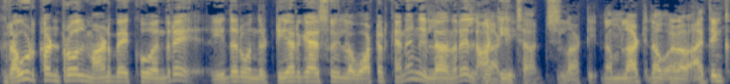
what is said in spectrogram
ಕ್ರೌಡ್ ಕಂಟ್ರೋಲ್ ಮಾಡಬೇಕು ಅಂದ್ರೆ ಇದರ ಒಂದು ಟಿಯರ್ ಗ್ಯಾಸ್ ಇಲ್ಲ ವಾಟರ್ ಕ್ಯಾನನ್ ಇಲ್ಲ ಅಂದ್ರೆ ಲಾಠಿ ಚಾರ್ಜ್ ಲಾಠಿ. ನಮ್ ಲಾಠಿ ಐ ಥಿಂಕ್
